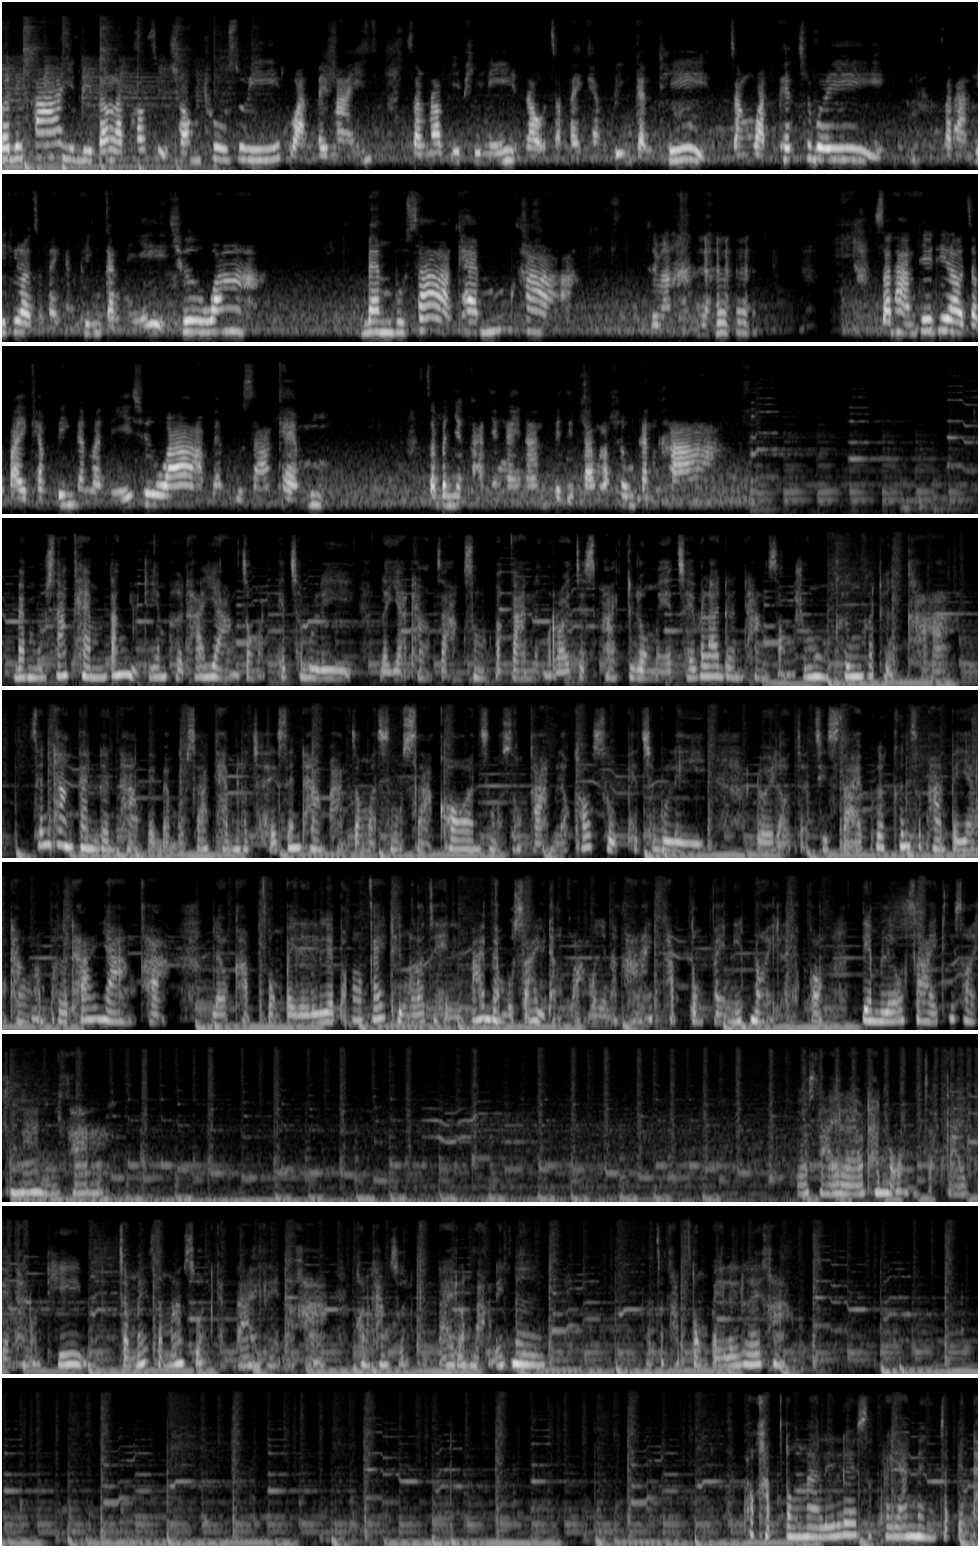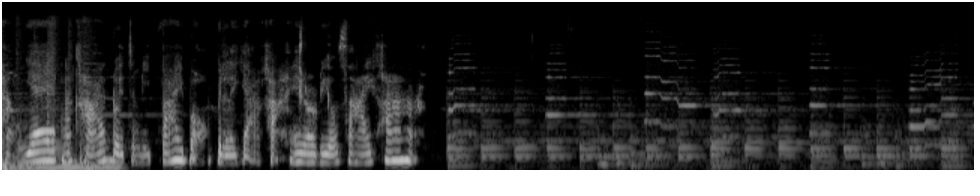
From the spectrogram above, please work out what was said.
สวัสดีค่ะ ยินดีต้อนรับเข้าสู่ช่อง Two Sweet หวานไปไหมสำหรับ EP นี้เราจะไปแคมปิ้งกันที่จังหวัดเพชรบุรี สถานที่ที่เราจะไปแคมปิ้งกันนี้ ชื่อว่าแบมบูซ่าแคมป์ค่ะ ใช่ไหมสถานที่ที่เราจะไปแคมปิ้งกันวันนี้ ชื่อว่าแบมบูซ่าแคมป์จะบรรยากาศยังไงนั้นไปติดตามรับชมกันค่ะ แบมบูซ่าแคมป์ตั้งอยู่ที่อำเภอท่ายางจังหวัดเพชรบุรี ระยะทางจากสมุทรปราการ 175 กิโลเมตร ใช้เวลาเดินทาง 2 ชั่วโมงครึ่งก็ถึงค่ะ เส้นทางการเดินทางไปแบมบูซ่าแคมป์เราจะใช้เส้นทางผ่านจังหวัดสมุทรสาคร สมุทรสงครามแล้วเข้าสู่เพชรบุรี โดยเราจะชิดซ้ายเพื่อขึ้นสะพานไปยังทางอำเภอท่ายางค่ะ แล้วขับตรงไปเรื่อยๆ พอใกล้ถึงเราจะเห็นป้ายแบมบูซ่าอยู่ทางขวามือนะคะ ให้ขับตรงไปนิดหน่อยแล้วก็เตรียมเลี้ยวซ้ายที่ซอยข้างหน้านี้ค่ะ เลี้ยวซ้ายแล้วถนนจะกลายเป็นถนนที่จะไม่สามารถสวนกันได้เลยนะคะ ค่อนข้างสวนกันได้ลำบากนิดนึงก็จะขับตรงไปเรื่อย ๆ ค่ะพอขับตรงมาเรื่อยๆ สักระยะหนึ่งจะเป็นทางแยกนะคะ โดยจะมีป้ายบอกเป็นระยะค่ะ ให้เราเลี้ยวซ้ายค่ะ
